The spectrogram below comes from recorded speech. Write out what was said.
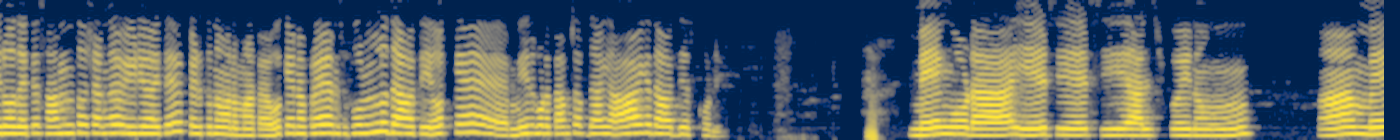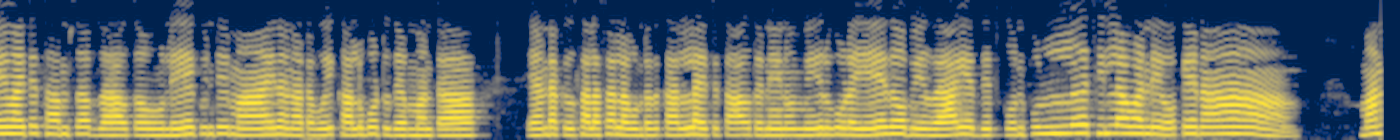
ఈ రోజు అయితే సంతోషంగా వీడియో అయితే పెడుతున్నాం అనమాట ఓకేనా ఫ్రెండ్స్ ఫుల్ దావతి. ఓకే. మీరు కూడా థమ్స్అప్ దాగి హాయిగా దావత్ చేసుకోండి. మేము కూడా ఏడ్చి ఏడ్చి అలసిపోయినాము మేమైతే థమ్స్ అప్ తాగుతాము లేకుంటే మా ఆయన నాట పోయి కళ్ళు పొట్టు తెమ్మంట. ఎండకు సలసల ఉంటుంది. కళ్ళు అయితే తాగుతా నేను. మీరు కూడా ఏదో మీరు రాయేది తెచ్చుకొని ఫుల్ చిల్లవ్వండి ఓకేనా? మన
